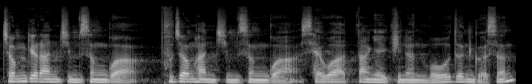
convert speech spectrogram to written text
정결한 짐승과 부정한 짐승과 새와 땅에 기는 모든 것은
